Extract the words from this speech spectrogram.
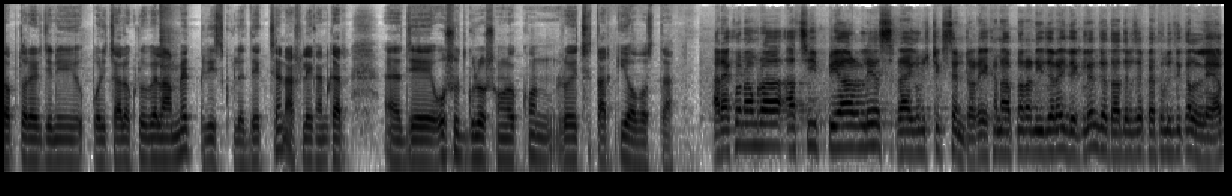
দপ্তরের যিনি পরিচালক রুবেল আহমেদ ফ্রিজ খুলে দেখছেন। আসলে এখানকার যে ওষুধগুলো সংরক্ষণ রয়েছে তার কি অবস্থা? আর এখন আমরা আছি পেয়ারলেস ডায়াগনস্টিক সেন্টার এখানে আপনারা নিজেরাই দেখলেন যে তাদের যে প্যাথোলজিক্যাল ল্যাব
